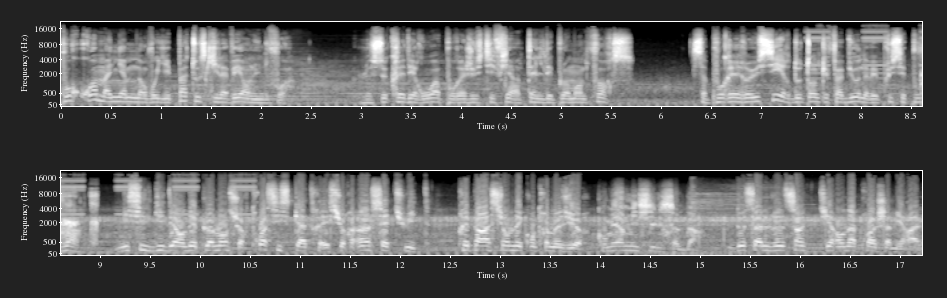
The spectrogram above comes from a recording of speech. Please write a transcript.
Pourquoi Magnam n'envoyait pas tout ce qu'il avait en une fois? Le secret des rois pourrait justifier un tel déploiement de force. Ça pourrait réussir, d'autant que Fabio n'avait plus ses pouvoirs. Missile guidé en déploiement sur 364 et sur 178. Préparation des contre-mesures. Combien de missiles, soldats? Deux salves 5 tirent en approche, amiral.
